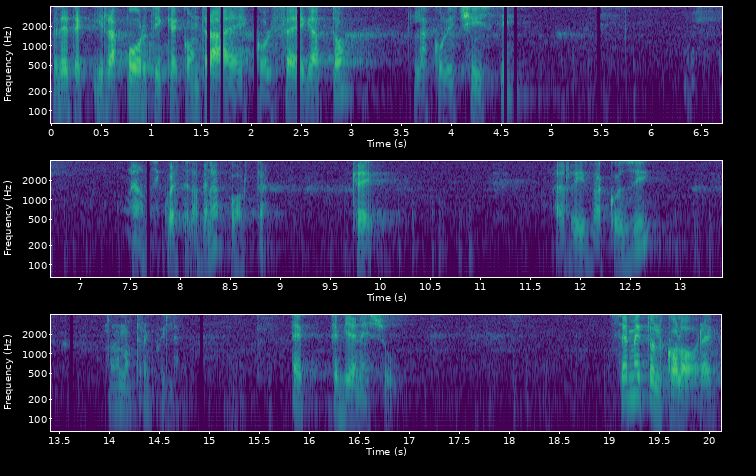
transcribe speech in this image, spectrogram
vedete i rapporti che contrae col fegato, la colecisti, anzi questa è la vena porta, che arriva così, no, no, tranquilla, e, e viene su. Se metto il colore,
